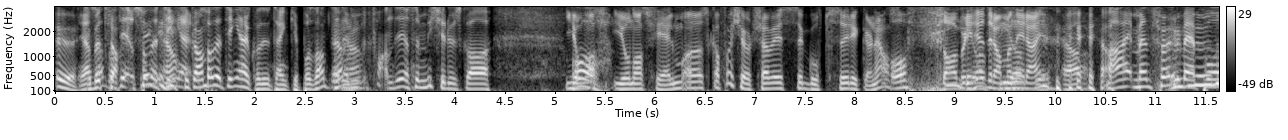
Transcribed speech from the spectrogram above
øker Ja, betraktelig sånne, sånne ting er jo hva du tenker på, sant? Så det, faen, det er så mye du skal Jonas, Jonas Fjell skal få kjørt seg hvis godset rykker ned. Altså. Å, da blir det å, Drammen i regn. Ja. Nei, men følg med på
